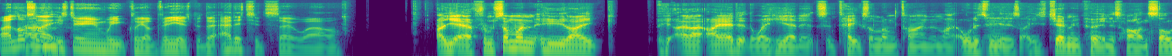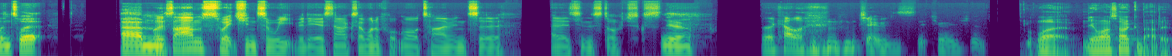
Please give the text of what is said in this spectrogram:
Things. Well, it looks like Um, he's doing weekly odd videos, but they're edited so well. uh, yeah, from someone who like he, I, I edit the way he edits, it takes a long time, and like all his Yeah. videos, like he's generally putting his heart and soul into it. Um, Well, it's, I'm switching to week videos now because I want to put more time into editing the stuff. Just 'cause yeah, the Callum Jones situation. what? You want to talk about it?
